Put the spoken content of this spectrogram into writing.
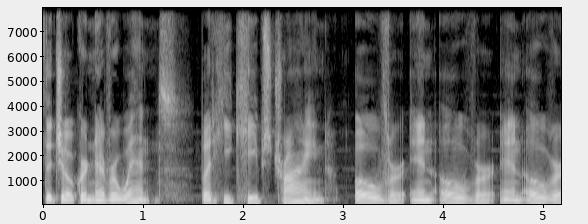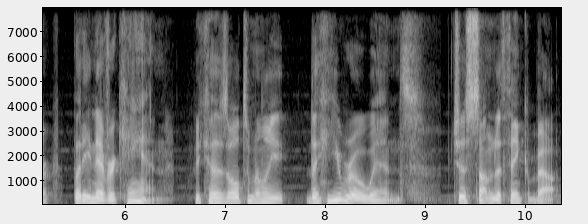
the Joker never wins. But he keeps trying over and over and over, but he never can because ultimately the hero wins. Just something to think about.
